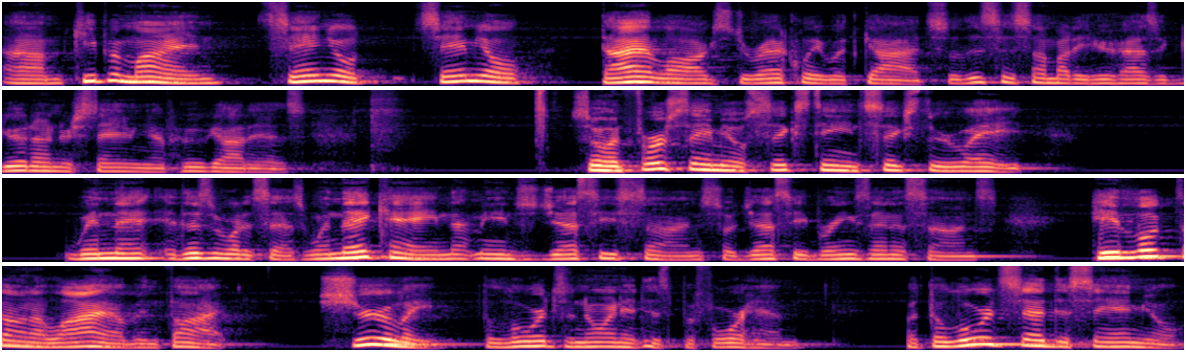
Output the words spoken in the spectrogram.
Um, keep in mind, Samuel, Samuel dialogues directly with God. So this is somebody who has a good understanding of who God is. So in 1 Samuel 16, 6 through 8, when they, this is what it says. When they came, that means Jesse's sons, so Jesse brings in his sons, he looked on Eliab and thought, Surely the Lord's anointed is before him. But the Lord said to Samuel,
